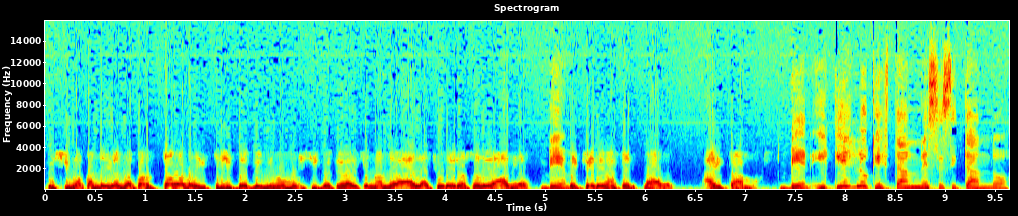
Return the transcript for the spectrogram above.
y si no, cuando yo ando por todos los distritos que el mismo municipio te va diciendo donde va el achurero solidario, Bien. te quieren acercar, ahí estamos. Bien, ¿y qué es lo que están necesitando?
